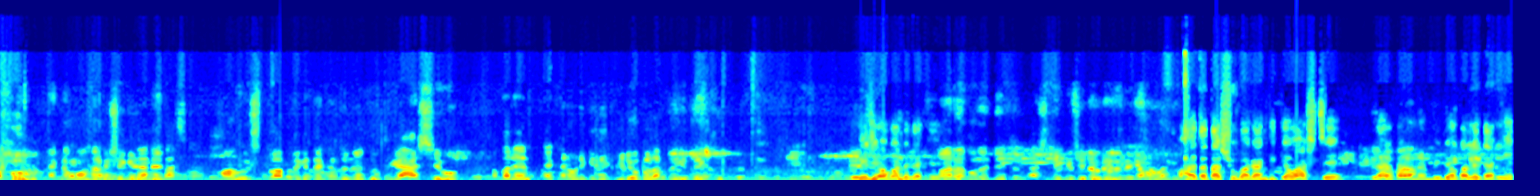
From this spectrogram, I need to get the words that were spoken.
আপু একটা মজার বিষয় কি জানেন? মানুষ তো আপনাকে দেখার জন্য দূর থেকে আসেও আবার এখানে অনেকে ভিডিও কল আপনাকে দেখে। ভিডিও কলে দেখে। মারা বলে দেখে। আসলে কিছুটা আপনাদের কেমন লাগে? হয়তো তার শুভাকাঙ্ক্ষী কেউ আসছে তার কারণে ভিডিও কলে দেখে।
